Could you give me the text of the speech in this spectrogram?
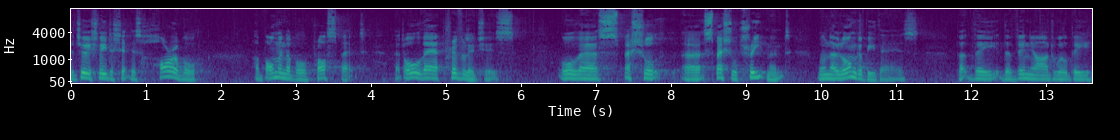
the Jewish leadership this horrible, abominable prospect that all their privileges, all their special, uh, special treatment will no longer be theirs, but the, the vineyard will be,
